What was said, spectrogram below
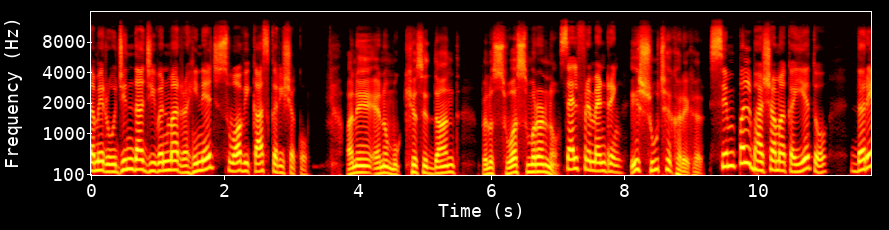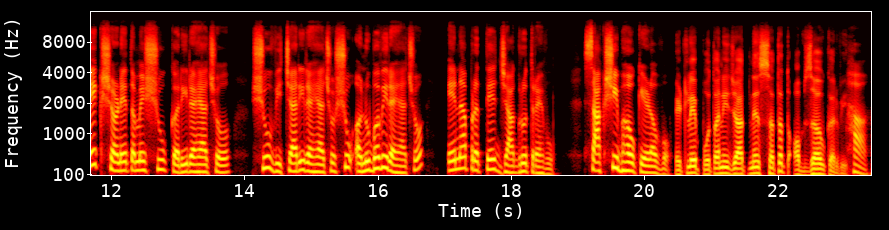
તમે રોજિંદા જીવનમાં રહીને જ સ્વવિકાસ કરી શકો. અને એનો મુખ્ય સિદ્ધાંત પેલો સ્વસ્મરણનો. સેલ્ફ રિમેન્ડરિંગ એ શું છે ખરેખર? સિમ્પલ ભાષામાં કહીએ તો દરેક ક્ષણે તમે શું કરી રહ્યા છો શું વિચારી રહ્યા છો શું અનુભવી રહ્યા છો એના પ્રત્યે જાગૃત રહેવું. સાક્ષી ભાવ કેળવવો. એટલે પોતાની જાતને સતત ઓબ્ઝર્વ કરવી. હા.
